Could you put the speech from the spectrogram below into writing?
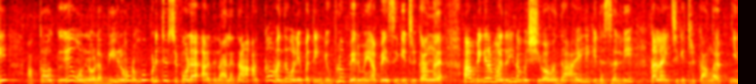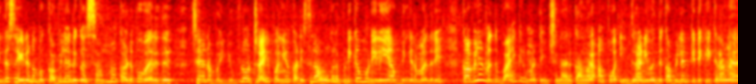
அக்காவுக்கு உன்னோட வீரம் ரொம்ப பிடிச்சிருச்சு போல. அதனால தான் அக்கா வந்து உன்னை பற்றி இவ்வளோ பெருமையாக பேசிக்கிட்டு இருக்காங்க. அப்படிங்கிற மாதிரி நம்ம சிவா வந்து ஐலி கிட்ட சொல்லி கலாய்ச்சிக்கிட்டு இருக்காங்க. இந்த சைடு நம்ம கபிலனுக்கு செம்ம கடுப்பு வருது. சே நம்ம இவ்வளோ ட்ரை பண்ணியும் கடைசியில் அவங்கள பிடிக்க முடியலையே அப்படிங்கிற மாதிரி கபிலன் வந்து பயங்கரமாக டென்ஷனாக இருக்காங்க. அப்போ இந்திராணி வந்து கபிலன் கிட்ட கேட்குறாங்க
